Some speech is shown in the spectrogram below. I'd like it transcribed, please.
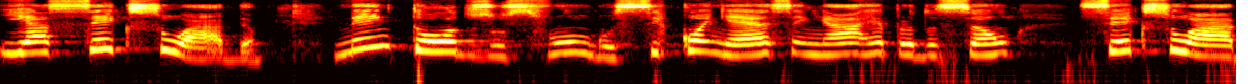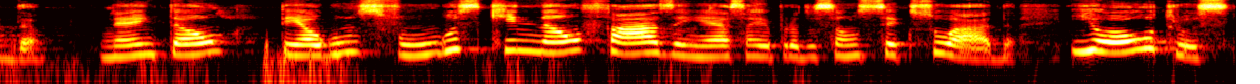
e a sexuada. Nem todos os fungos se conhecem a reprodução sexuada, né? Então, tem alguns fungos que não fazem essa reprodução sexuada e outros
